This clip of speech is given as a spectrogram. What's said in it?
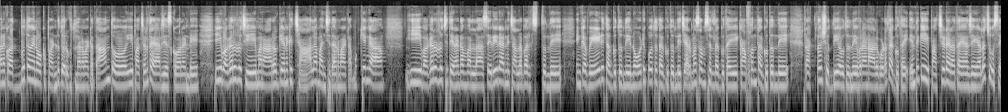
మనకు అద్భుతమైన ఒక పండు దొరుకుతుందనమాట దాంతో ఈ పచ్చడి తయారు చేసుకోవాలండి. ఈ వగరు రుచి మన ఆరోగ్యానికి చాలా మంచిదనమాట ముఖ్యంగా ఈ వగరు రుచి తినడం వల్ల శరీరాన్ని చల్లబరుస్తుంది ఇంకా వేడి తగ్గుతుంది నోటిపోత తగ్గుతుంది చర్మ సమస్యలు తగ్గుతాయి కఫం తగ్గుతుంది రక్తం శుద్ధి అవుతుంది వ్రణాలు కూడా తగ్గుతాయి. ఇంతకీ ఈ పచ్చడి ఎలా తయారు చేయాలో చూసే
